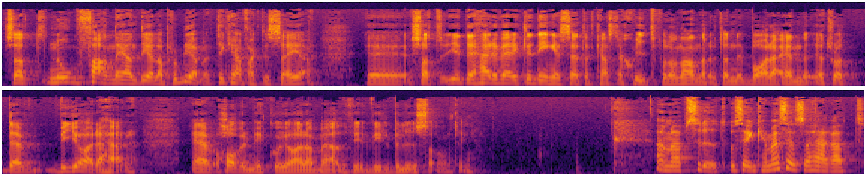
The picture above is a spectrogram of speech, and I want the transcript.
Så att nog fan är jag en del av problemet, det kan jag faktiskt säga. Eh, så att det här är verkligen inget sätt att kasta skit på någon annan utan det är bara en, jag tror att det, vi gör det här är, har väl mycket att göra med att vi vill belysa någonting. Ja men absolut. Och sen kan man säga så här att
